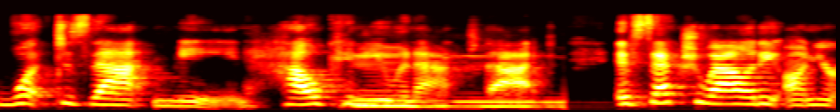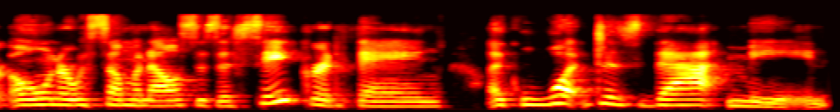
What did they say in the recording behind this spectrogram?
what does that mean how can you enact that Mhm. if sexuality on your own or with someone else is a sacred thing, like what does that mean?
